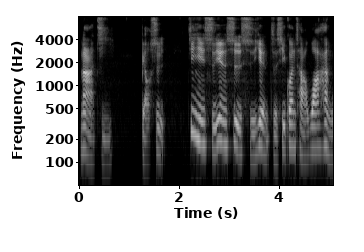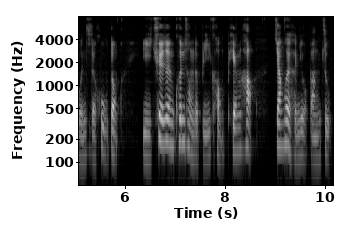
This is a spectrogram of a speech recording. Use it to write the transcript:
纳吉表示，进行实验室实验，仔细观察蛙和蚊子的互动，以确认昆虫的鼻孔偏好，将会很有帮助。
